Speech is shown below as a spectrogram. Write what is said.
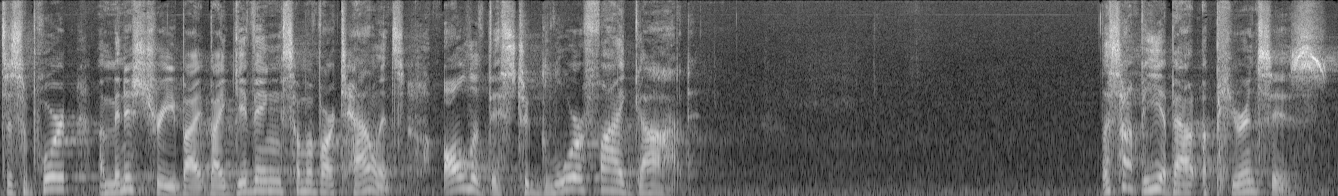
To support a ministry by, by giving some of our talents. All of this to glorify God. Let's not be about appearances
